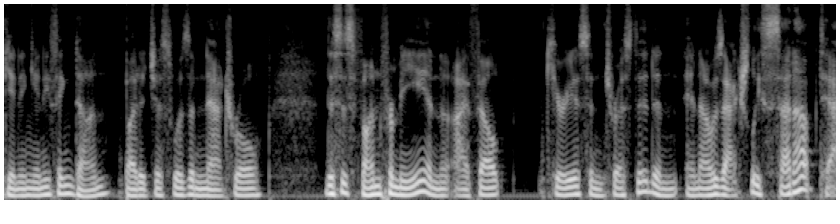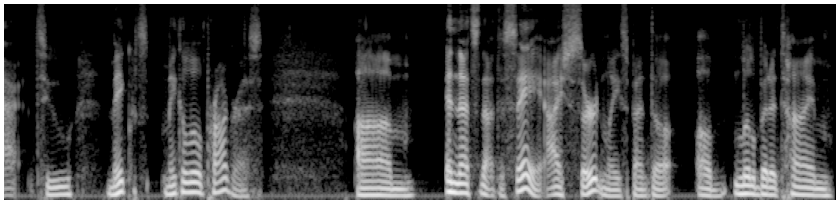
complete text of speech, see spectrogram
getting anything done, but it just was a natural this is fun for me and I felt curious and interested and and I was actually set up to to make make a little progress. Um and that's not to say I certainly spent a, a little bit of time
